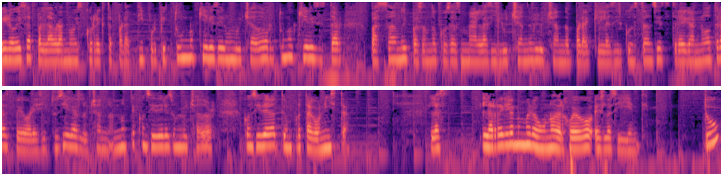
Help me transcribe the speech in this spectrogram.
pero esa palabra no es correcta para ti porque tú no quieres ser un luchador, tú no quieres estar pasando y pasando cosas malas y luchando y luchando para que las circunstancias te traigan otras peores y tú sigas luchando. No te consideres un luchador, considérate un protagonista. la regla número uno del juego es la siguiente. Tú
